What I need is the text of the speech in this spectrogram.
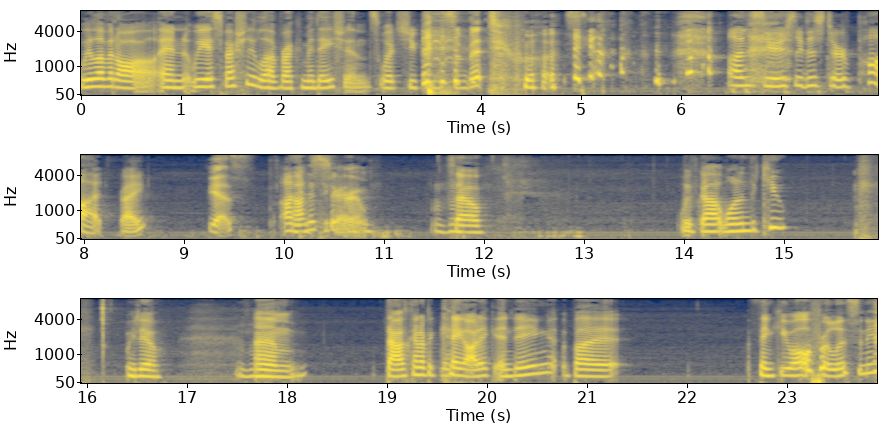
We love it all, and we especially love recommendations, which you can submit to us. On Seriously Disturbed Pod, right? Yes, On Instagram. Mm-hmm. So We've got one in the queue. we do. Mm-hmm. Um, that was kind of a chaotic ending, but thank you all for listening.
